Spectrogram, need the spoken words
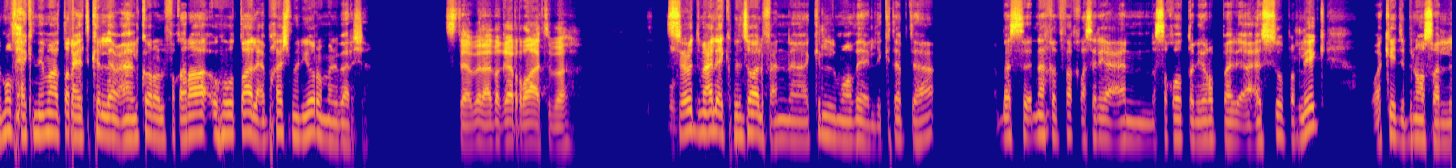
المضحك اني ما طلع يتكلم عن الكرة الفقراء وهو طالع بخشم اليورو من البرشا. استهبل هذا غير راتبه. سعود ما عليك بنسولف عن كل المواضيع اللي كتبتها بس ناخذ فقرة سريعة عن سقوط ال Europa على ال Super League وأكيد بنوصل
